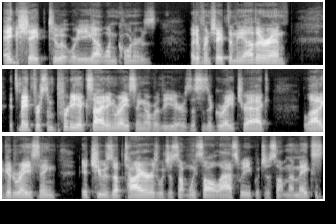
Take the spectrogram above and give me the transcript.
egg shape to it, where you got one corner's a different shape than the other, and it's made for some pretty exciting racing over the years. This is a great track, a lot of good racing it chews up tires, which is something we saw last week, which is something that makes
